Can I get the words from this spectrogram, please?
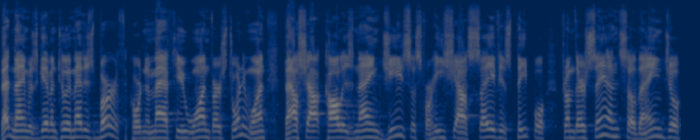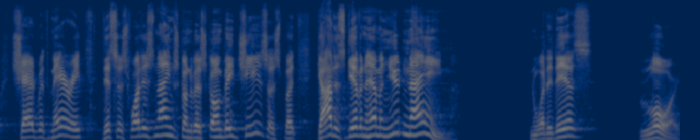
That name was given to him at his birth. According to Matthew 1, verse 21, thou shalt call his name Jesus, for he shall save his people from their sins. So the angel shared with Mary, this is what his name's going to be. It's going to be Jesus. But God has given him a new name. And what it is? Lord.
